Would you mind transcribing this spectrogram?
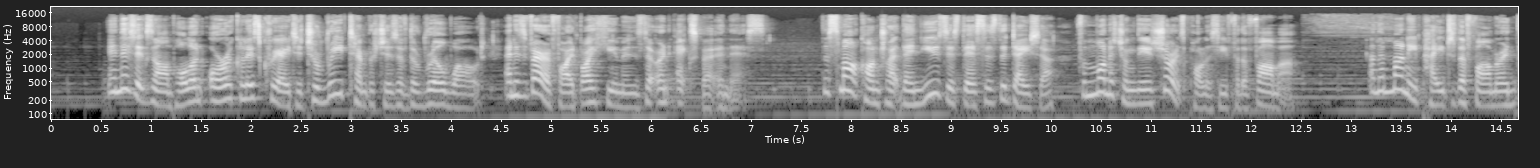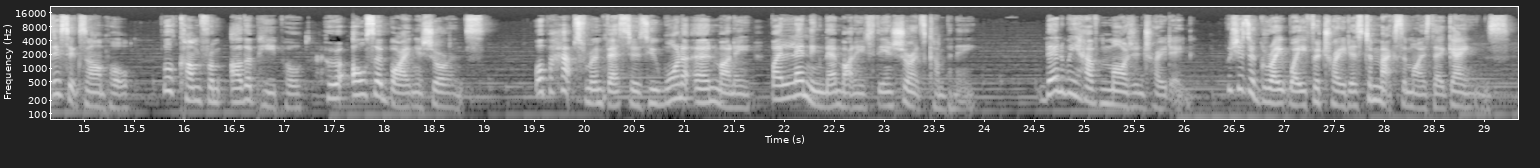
In this example, an oracle is created to read temperatures of the real world and is verified by humans that are an expert in this. The smart contract then uses this as the data for monitoring the insurance policy for the farmer. And the money paid to the farmer in this example will come from other people who are also buying insurance, or perhaps from investors who want to earn money by lending their money to the insurance company. Then we have margin trading, which is a great way for traders to maximize their gains.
